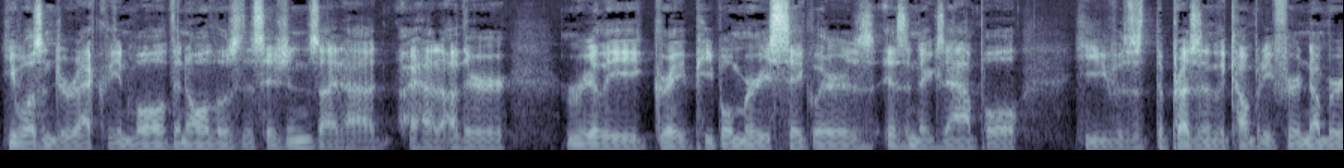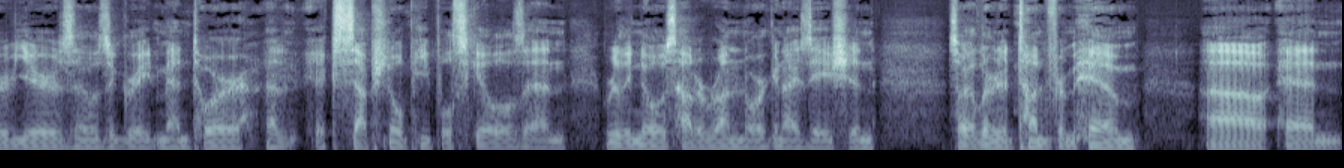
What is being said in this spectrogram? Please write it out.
he wasn't directly involved in all those decisions. I had I had other really great people. Murray Sigler is, is an example. he was the president of the company for a number of years and was a great mentor, and exceptional people skills, and really knows how to run an organization. So I learned a ton from him. Uh, and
